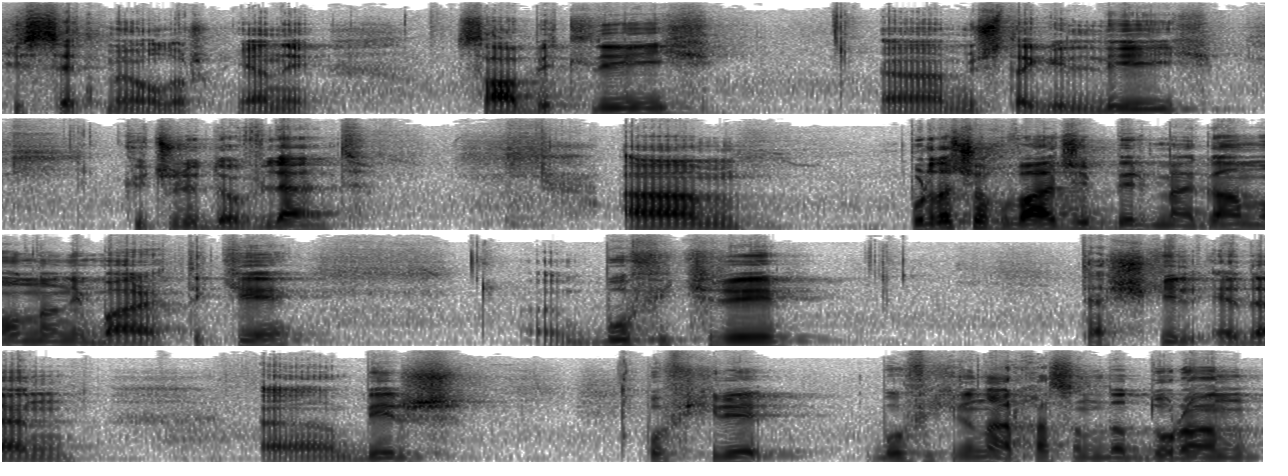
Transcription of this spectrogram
hiss etmək olur. Yəni sabitlik, müstəqillik, güclü dövlət. Burada çox vacib bir məqam ondan ibarətdir ki, bu fikri təşkil edən bir bu fikri bu fikrin arxasında duran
